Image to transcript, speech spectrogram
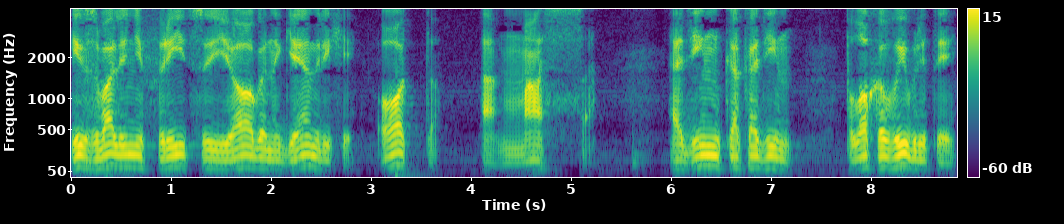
Их звали не фрицы, Йоган и Генрихи, Отто, а масса. Один как один, плохо выбритые,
